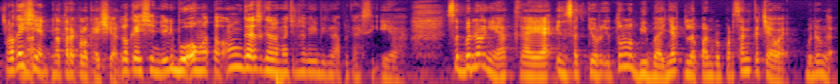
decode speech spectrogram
Location. Nge- Nge-track location. Location. Jadi bohong atau enggak segala macam sampai dia bikin aplikasi. Iya. Sebenarnya kayak insecure itu lebih banyak 80% ke cewek. Bener nggak?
